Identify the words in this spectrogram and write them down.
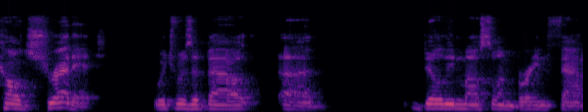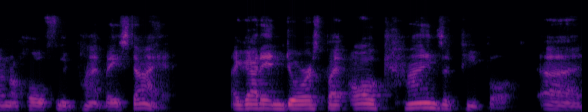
called Shred It, which was about uh, building muscle and burning fat on a whole food plant based diet. I got endorsed by all kinds of people. Uh,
